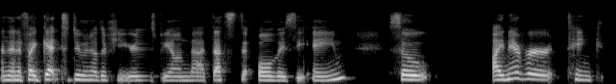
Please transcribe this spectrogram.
And then if i get to do another few years beyond that that's the, always the aim. So i never think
